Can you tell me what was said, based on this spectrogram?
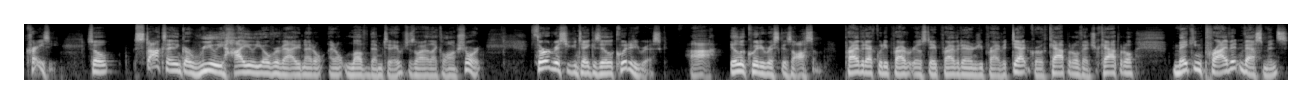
Crazy. So stocks I think are really highly overvalued and I don't I don't love them today, which is why I like long short. Third risk you can take is illiquidity risk. Ah, illiquidity risk is awesome. Private equity, private real estate, private energy, private debt, growth capital, venture capital, making private investments.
